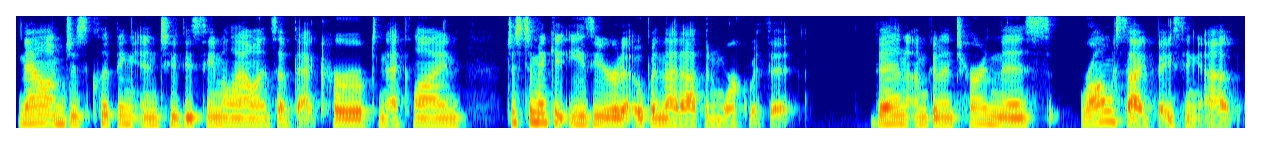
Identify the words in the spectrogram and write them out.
Now I'm just clipping into the seam allowance of that curved neckline just to make it easier to open that up and work with it. Then I'm going to turn this wrong side facing up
